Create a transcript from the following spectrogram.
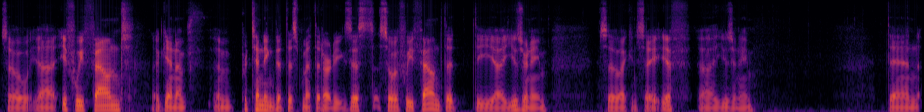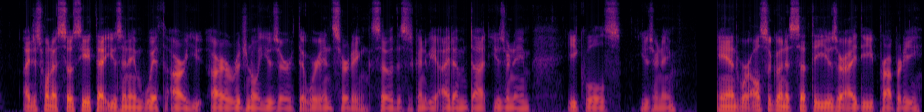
So uh, if we found again, I'm, I'm pretending that this method already exists. So if we found that the uh, username, so I can say if uh, username, then I just want to associate that username with our our original user that we're inserting. So this is going to be item.username equals username. And we're also going to set the user ID property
